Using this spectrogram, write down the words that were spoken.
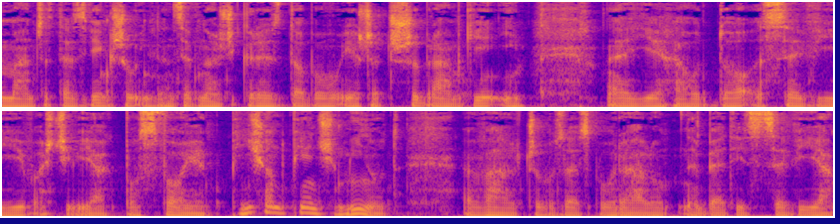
Manchester zwiększył intensywność gry, zdobył jeszcze trzy bramki i jechał do Sevilla właściwie jak po swoje. 55 minut walczył zespół Realu Betis Sevilla,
